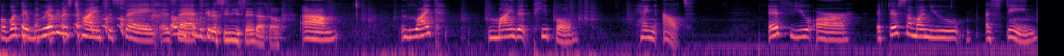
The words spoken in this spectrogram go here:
but what they really was trying to say is that people could have seen you say that though. um, like minded people hang out. If you are if there's someone you esteem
